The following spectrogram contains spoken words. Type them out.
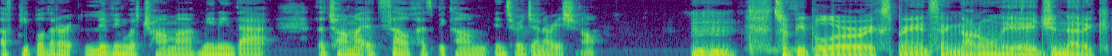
of people that are living with trauma, meaning that the trauma itself has become intergenerational. Mm-hmm. So people are experiencing not only a genetic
